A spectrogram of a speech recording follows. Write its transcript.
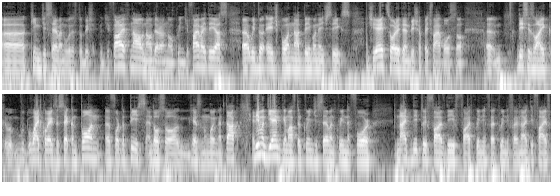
uh, king g7 loses to bishop to g5 now. Now there are no queen g5 ideas uh, with the h pawn not being on h6, g8. Sorry, then bishop h5 also. Um, this is like uh, white collects the second pawn uh, for the piece and also has an ongoing attack. And even the endgame after queen g7, queen f4, knight d2 5 d5, queen e5, queen e5, knight e5.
